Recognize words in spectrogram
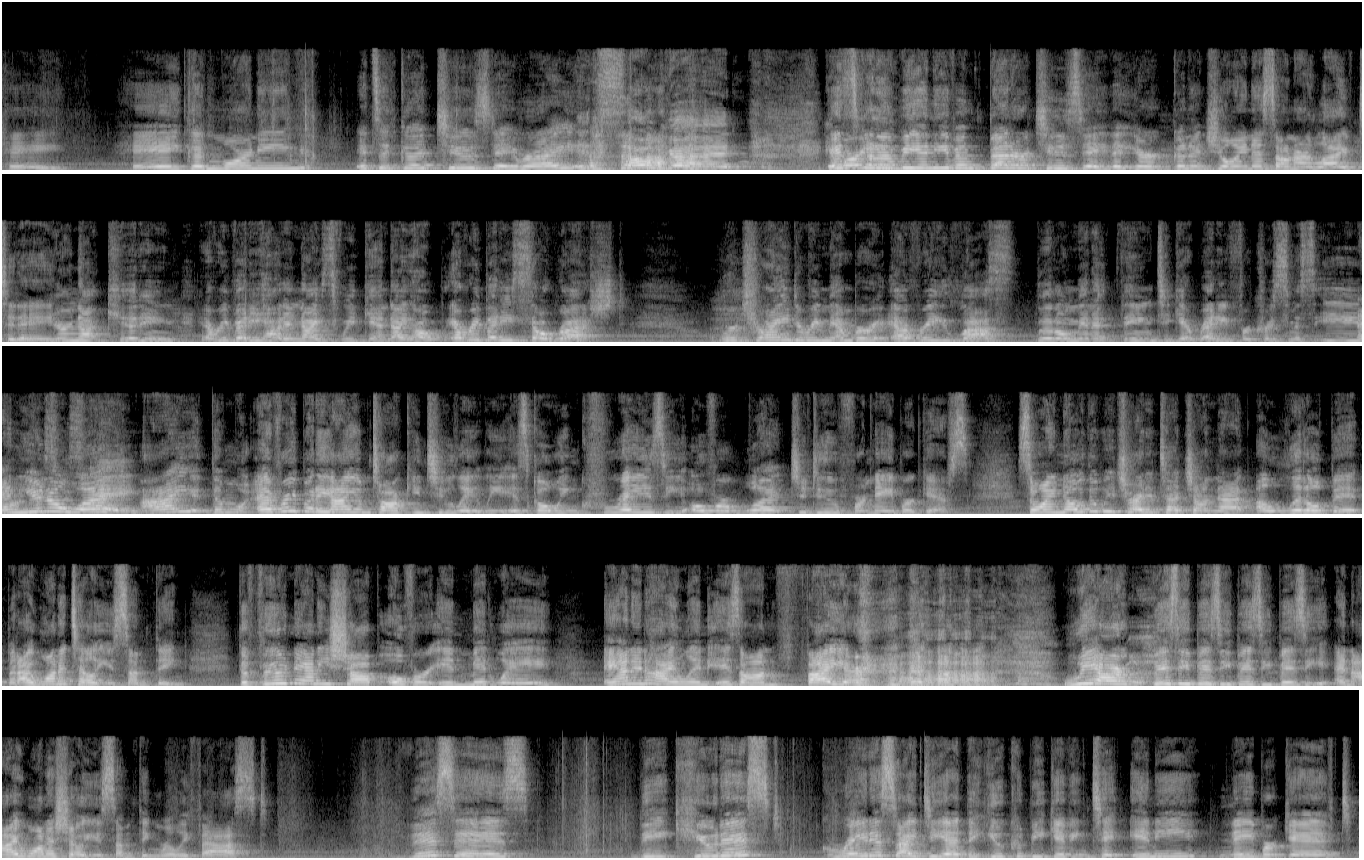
Okay. Hey, good morning. It's a good Tuesday, right? It's so good. Good it's going to be an even better Tuesday that you're going to join us on our live today. You're not kidding. Everybody had a nice weekend, I hope. Everybody's so rushed. We're trying to remember every last little minute thing to get ready for Christmas Eve. and you know what? Day. I the everybody I am talking to lately is going crazy over what to do for neighbor gifts. So I know that we try to touch on that a little bit, but I want to tell you something. The Food Nanny shop over in Midway and in Highland is on fire. we are busy, busy, busy, busy, and I want to show you something really fast. This is the cutest, greatest idea that you could be giving to any neighbor gift,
